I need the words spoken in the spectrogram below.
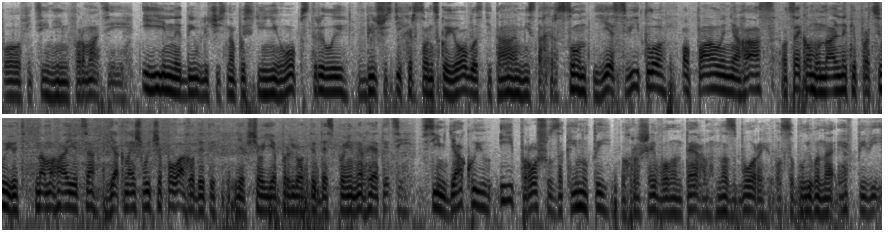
по офіційній інформації. І не дивлячись на постійні обстріли в більшості Херсонської області та міста Херсон є світло, опалення, газ. Оце комунальники працюють, намагаються якнайшвидше полагодити, якщо є прильоти десь по енергетиці. Всім дякую і прошу закинути грошей волонтерам на збори, особливо на FPV.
